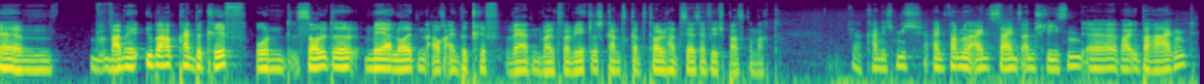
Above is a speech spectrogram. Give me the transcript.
ähm, war mir überhaupt kein Begriff und sollte mehr Leuten auch ein Begriff werden, weil es war wirklich ganz, ganz toll und hat sehr, sehr viel Spaß gemacht. Ja, kann ich mich einfach nur eins zu eins anschließen. Äh, war überragend.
